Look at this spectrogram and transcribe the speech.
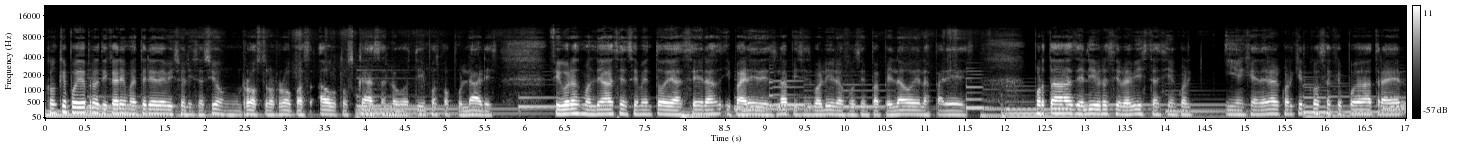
¿Con qué puede practicar en materia de visualización? Rostros, ropas, autos, casas, logotipos populares, figuras moldeadas en cemento de aceras y paredes, lápices, bolígrafos, empapelado de las paredes, portadas de libros y revistas y en, general cualquier cosa que pueda atraer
